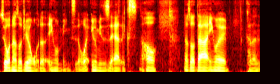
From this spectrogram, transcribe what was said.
所以我那时候就用我的英文名字，我英文名字是 Alex。然后那时候大家因为可能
